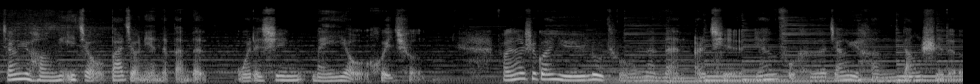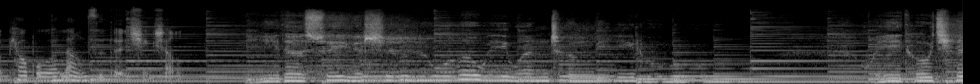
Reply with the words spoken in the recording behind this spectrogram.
姜育恒一九八九年的版本，《我的心没有回程》。同样是关于路途漫漫，而且也很符合姜育恒当时的漂泊浪子的形象。你的岁月是我未完成的路，回头千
